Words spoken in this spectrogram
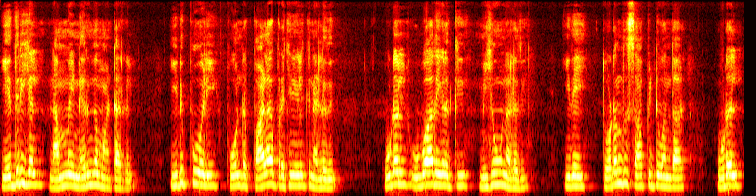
எதிரிகள் நம்மை நெருங்க மாட்டார்கள். இடுப்பு வலி போன்ற பல பிரச்சனைகளுக்கு நல்லது. உடல் உபாதைகளுக்கு மிகவும் நல்லது. இதை தொடர்ந்து சாப்பிட்டு வந்தால் உடல்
